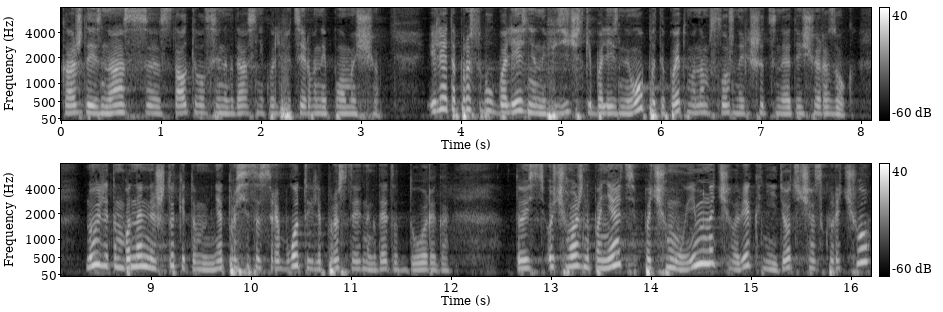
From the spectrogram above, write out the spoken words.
каждый из нас э, сталкивался иногда с неквалифицированной помощью. Или это просто был болезненный, физически болезненный опыт, и поэтому нам сложно решиться на это еще разок. Ну или там банальные штуки, там не отпроситься с работы, или просто иногда это дорого. То есть очень важно понять, почему именно человек не идет сейчас к врачу,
